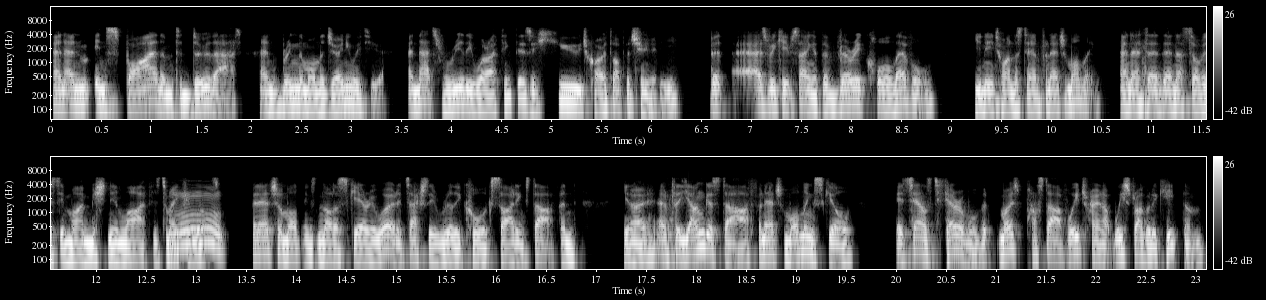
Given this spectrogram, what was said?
and and inspire them to do that, and bring them on the journey with you. And that's really where I think there's a huge growth opportunity. But as we keep saying, at the very core level, you need to understand financial modeling, and that's obviously my mission in life is to make people realize Mm. financial modeling is not a scary word. It's actually really cool, exciting stuff. And you know, and for younger staff, financial modeling skill, it sounds terrible, but most staff we train up, we struggle to keep them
